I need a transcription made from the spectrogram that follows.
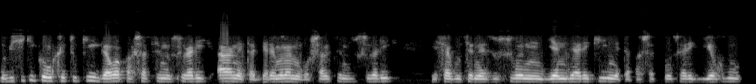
du biziki konkretuki gaua pasatzen duzularik han eta geremonan goxaltzen duzularik ezagutzen ez duzuen jendearekin eta pasatzen duzularik biordu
